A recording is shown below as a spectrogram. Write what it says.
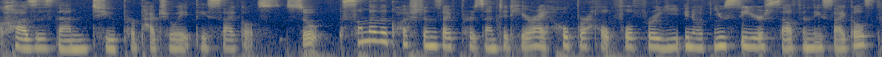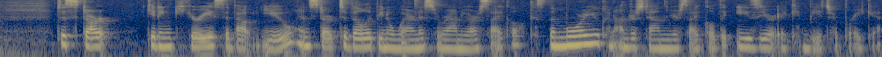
causes them to perpetuate these cycles. So some of the questions I've presented here I hope are helpful for you, you know, if you see yourself in these cycles to start getting curious about you and start developing awareness around your cycle because the more you can understand your cycle, the easier it can be to break it.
